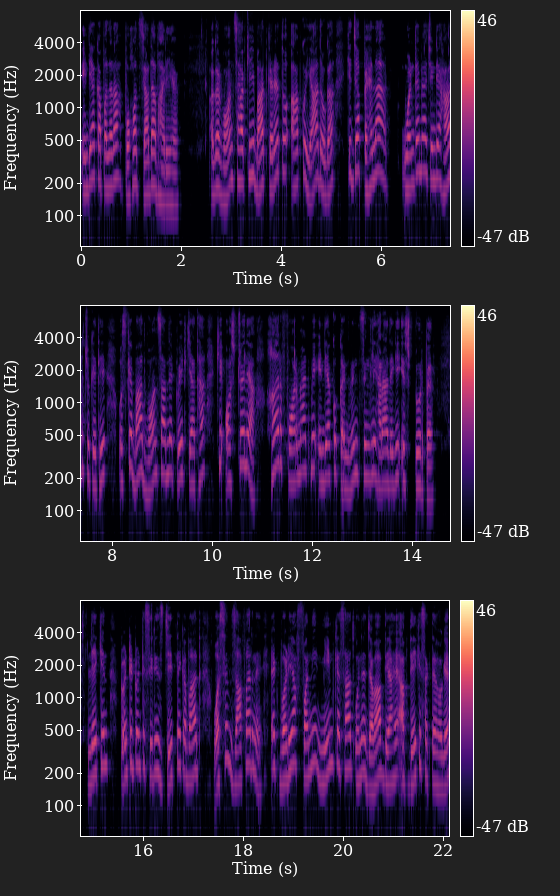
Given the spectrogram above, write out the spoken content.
इंडिया का पलड़ा बहुत ज़्यादा भारी है। अगर वॉन साहब की बात करें तो आपको याद होगा कि जब पहला वनडे मैच इंडिया हार चुकी थी, उसके बाद वॉन साहब ने ट्वीट किया था कि ऑस्ट्रेलिया हर फॉर्मेट में इंडिया को कन्विंसिंगली हरा देगी इस टूर पर। लेकिन 2020 सीरीज़ जीतने के बाद वसीम जाफ़र ने एक बढ़िया फ़नी मीम के साथ उन्हें जवाब दिया है, आप देख ही सकते होगे।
